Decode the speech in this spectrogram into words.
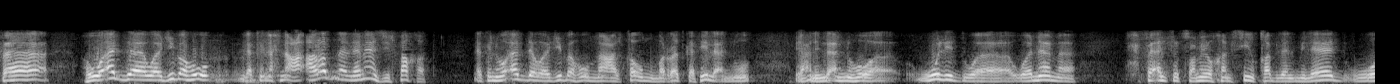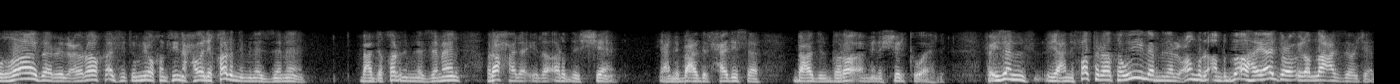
فهو أدى واجبه لكن إحنا عرضنا نماذج فقط لكن هو أدى واجبه مع القوم مرات كثير لأنه يعني لأنه هو ولد و- ونام في 1950 قبل الميلاد وغادر العراق 1850 حوالي قرن من الزمان. بعد قرن من الزمان رحل إلى أرض الشام يعني بعد الحادثة بعد البراءة من الشرك وأهله. فإذا يعني فترة طويلة من العمر أمضاها يدعو إلى الله عز وجل.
